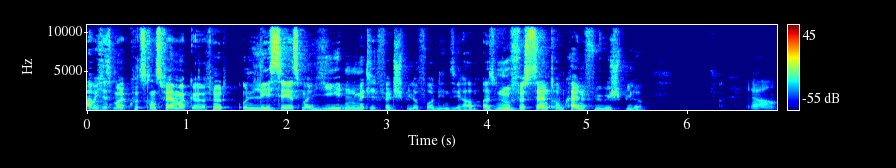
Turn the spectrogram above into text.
habe ich jetzt mal kurz Transfermarkt geöffnet und lese jetzt mal jeden Mittelfeldspieler vor, den sie haben. Also nur fürs Zentrum, ja. keine Flügelspieler. Ja.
